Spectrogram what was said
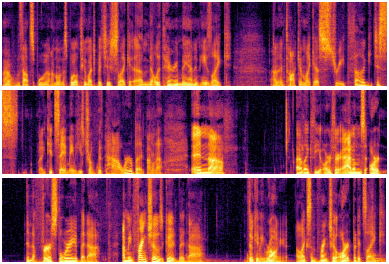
uh, without spoil, I don't want to spoil too much, but just like a military man, and he's like, I don't know, talking like a street thug. Just, I could say maybe he's drunk with power, but I don't know. And uh, I like the Arthur Adams art in the first story, but uh, I mean Frank Cho is good, but uh, don't get me wrong, I like some Frank Cho art, but it's like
